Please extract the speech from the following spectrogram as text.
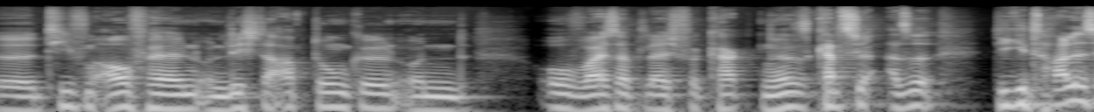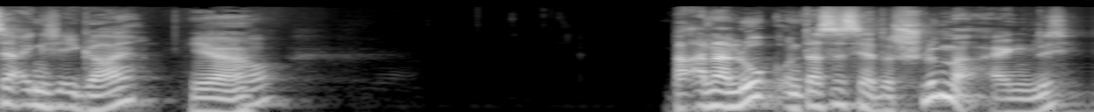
äh, Tiefen aufhellen und Lichter abdunkeln und oh, Weißabgleich verkackt. Ne? Das kannst du, also digital ist ja eigentlich egal. Ja. Genau. Bei analog, und das ist ja das Schlimme eigentlich,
